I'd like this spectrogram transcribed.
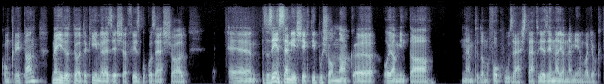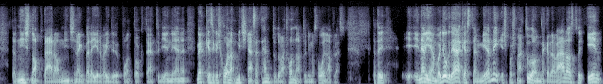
konkrétan, mennyi időt töltök e-mailezéssel, facebookozással, ez az én személyiség típusomnak olyan, mint a nem tudom, a foghúzás, tehát hogy ez én nagyon nem én vagyok. Tehát nincs naptáram, nincsenek beleírva időpontok, tehát hogy én ilyen, megkezdik, hogy holnap mit csinálsz, hát nem tudom, hát honnan tudjam, az holnap lesz. Tehát, hogy én nem ilyen vagyok, de elkezdtem mérni, és most már tudom neked a választ, hogy én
